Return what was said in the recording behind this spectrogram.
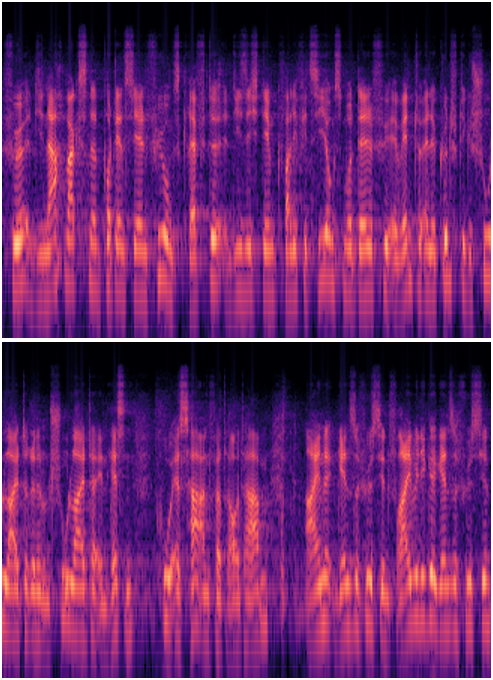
für die nachwachsenden potenziellen Führungskräfte, die sich dem Qualifizierungsmodell für eventuelle künftige Schulleiterinnen und Schulleiter in Hessen QSH anvertraut haben, eine Gänsefüßchen freiwillige Gänsefüßchen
